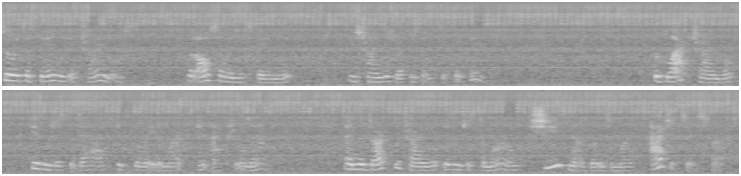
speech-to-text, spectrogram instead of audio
So it's a family of triangles. But also in this family, these triangles represent different things. The black triangle isn't just the dad, it's the way to mark an actual noun. And the dark blue triangle isn't just the mom, she's now going to mark adjectives for us.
